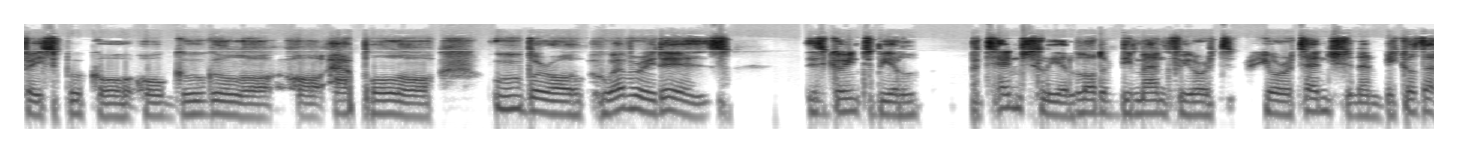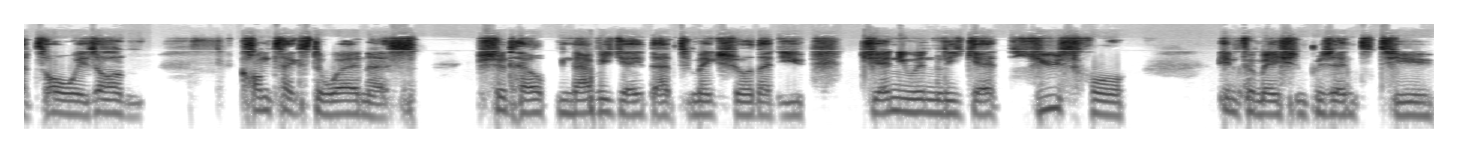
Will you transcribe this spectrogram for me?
Facebook or, or Google or, or Apple or Uber or whoever it is, there's going to be a potentially a lot of demand for your your attention, and because that's always on, context awareness should help navigate that to make sure that you genuinely get useful information presented to you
